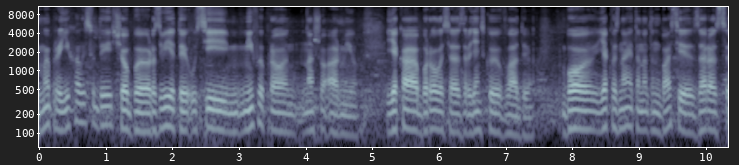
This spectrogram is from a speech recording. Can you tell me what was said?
Ми приїхали сюди, щоб розвіяти усі міфи про нашу армію, яка боролася з радянською владою. Бо, як ви знаєте, на Донбасі зараз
